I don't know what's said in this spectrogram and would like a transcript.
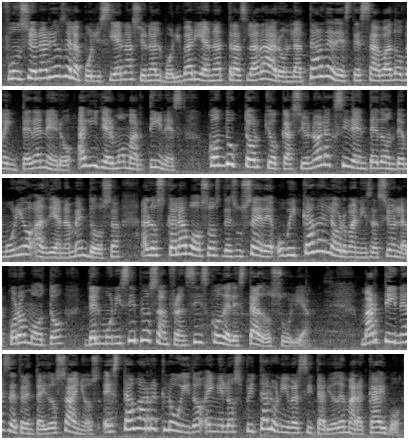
Funcionarios de la Policía Nacional Bolivariana trasladaron la tarde de este sábado 20 de enero a Guillermo Martínez, conductor que ocasionó el accidente donde murió Adriana Mendoza, a los calabozos de su sede ubicada en la urbanización La Coromoto del municipio San Francisco del estado Zulia. Martínez, de 32 años, estaba recluido en el Hospital Universitario de Maracaibo,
